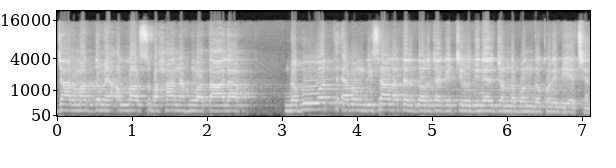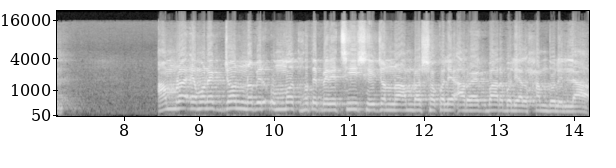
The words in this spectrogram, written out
যার মাধ্যমে আল্লাহ সুবাহানা হুয়া তাআলা নবুয়ত এবং রিসালাতের দরজাকে চিরদিনের জন্য বন্ধ করে দিয়েছেন। আমরা এমন একজন নবীর উম্মত হতে পেরেছি, সেই জন্য আমরা সকলে আরও একবার বলি আলহামদুলিল্লাহ।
